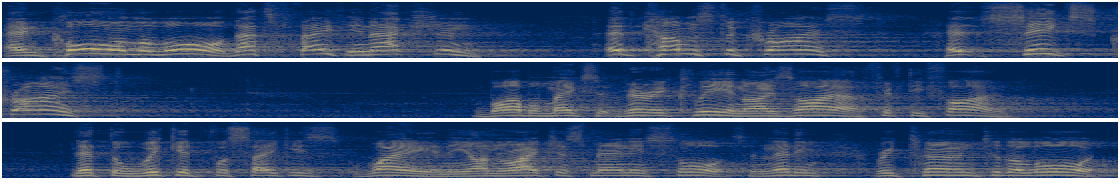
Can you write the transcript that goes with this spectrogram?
and call on the Lord. That's faith in action. It comes to Christ. It seeks Christ. The Bible makes it very clear in Isaiah 55. Let the wicked forsake his way, and the unrighteous man his thoughts, and let him return to the Lord,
